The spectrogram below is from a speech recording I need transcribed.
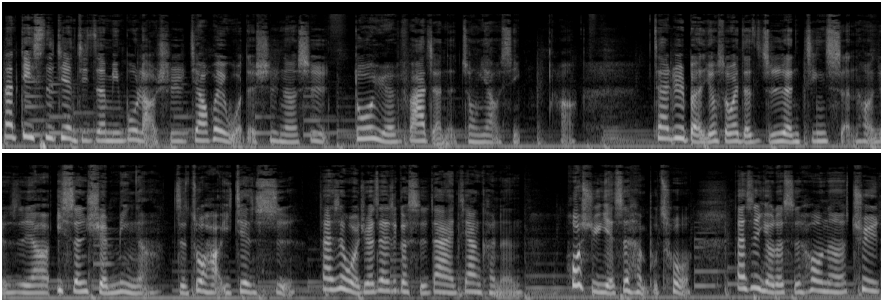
那第四件吉泽明步老师教会我的事呢，是多元发展的重要性。好，在日本有所谓的职人精神，哈，就是要一生悬命啊，只做好一件事。但是我觉得在这个时代，这样可能。或许也是很不错，但是有的时候呢，去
